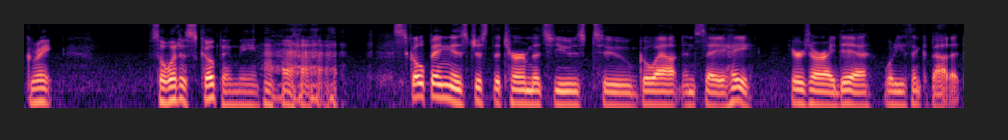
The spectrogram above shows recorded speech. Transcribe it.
Great. So what does scoping mean? scoping is just the term that's used to go out and say, "Hey, here's our idea. What do you think about it?"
